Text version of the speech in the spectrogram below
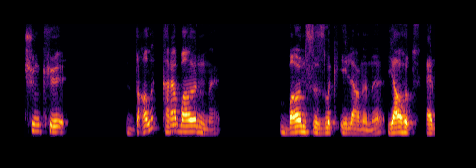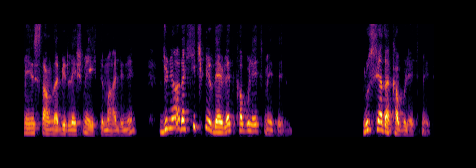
Çünkü Dağlık Karabağ'ın bağımsızlık ilanını yahut Ermenistan'la birleşme ihtimalini dünyada hiçbir devlet kabul etmedi. Rusya da kabul etmedi.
